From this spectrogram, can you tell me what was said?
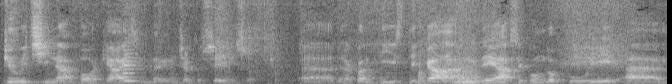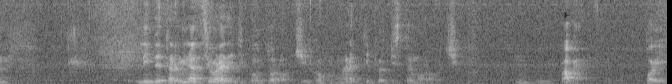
più vicina a Bohr che a Heisenberg in un certo senso eh, della quantistica, un'idea secondo cui ehm, l'indeterminazione è di tipo ontologico, non è di tipo epistemologico. Mm. Vabbè, poi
